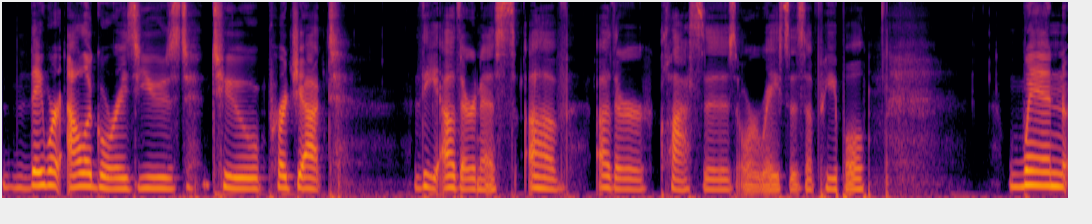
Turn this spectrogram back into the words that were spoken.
They were allegories used to project the otherness of other classes or races of people. when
